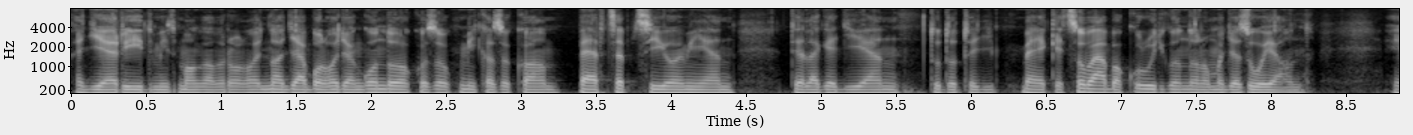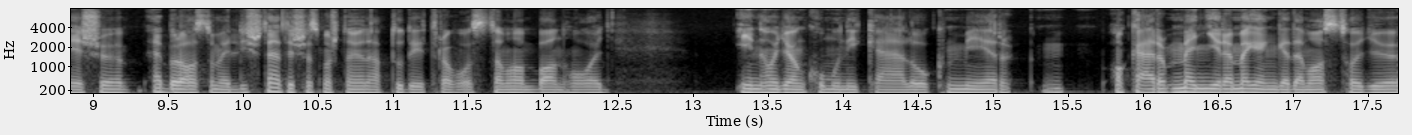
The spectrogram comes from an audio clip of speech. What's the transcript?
egy ilyen readmit magamról, hogy nagyjából hogyan gondolkozok, mik azok a percepcióim, ilyen tényleg egy ilyen, tudod, hogy megyek egy szobába, akkor úgy gondolom, hogy az olyan. És ebből hoztam egy listát, és ezt most nagyon up to date-ra hoztam abban, hogy én hogyan kommunikálok, miért, akár mennyire megengedem azt, hogy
